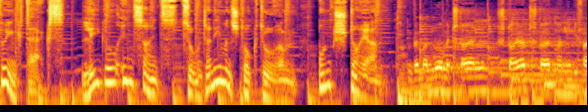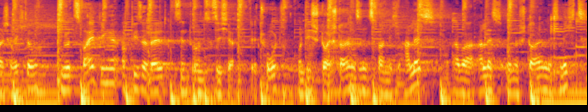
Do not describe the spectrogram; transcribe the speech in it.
ThinkTax. Legal Insights zu Unternehmensstrukturen und Steuern. Und wenn man nur mit Steuern steuert, steuert man in die falsche Richtung. Nur zwei Dinge auf dieser Welt sind uns sicher. Der Tod und die Steuern. Steuern sind zwar nicht alles, aber alles ohne Steuern ist nichts.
